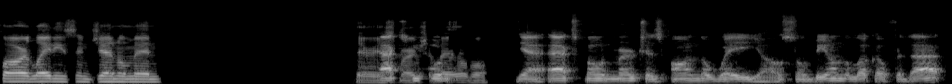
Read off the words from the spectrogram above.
far, ladies and gentlemen, there is Axe merch Mode. available. yeah, Axe Mode merch is on the way, y'all. So be on the lookout for that.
